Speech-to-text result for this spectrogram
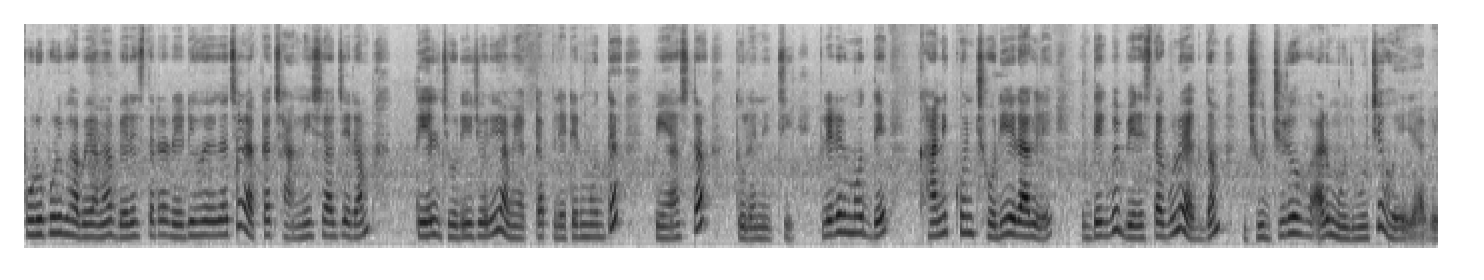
পুরোপুরিভাবে আমার বেরেস্তাটা রেডি হয়ে গেছে। একটা ছাঁকনির সাহায্যে এরম তেল ঝরিয়ে ঝরিয়ে আমি একটা প্লেটের মধ্যে পেঁয়াজটা তুলে নিচ্ছি। প্লেটের মধ্যে খানিকক্ষণ ছড়িয়ে রাখলে দেখবে বেরেস্তাগুলো একদম ঝুরঝুরে আর মুচমুচে হয়ে যাবে।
